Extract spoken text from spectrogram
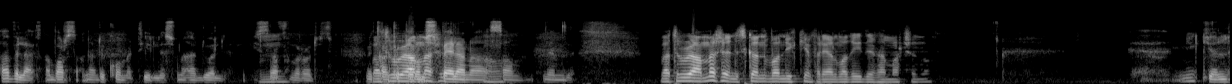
överlägsna Barca när det kommer till sådana här dueller i mm. straffområdet. Med Vad tanke på annars... de spelarna ja. som nämnde. Vad tror du annars ska vara nyckeln för Real Madrid i den här matchen? Då? Nyckeln?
